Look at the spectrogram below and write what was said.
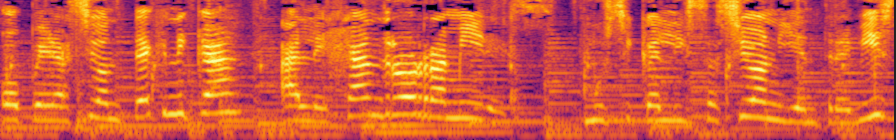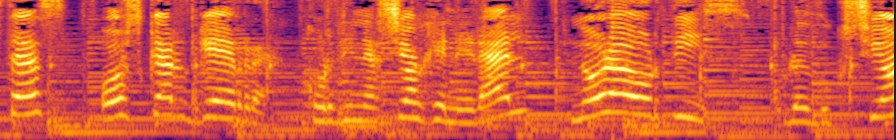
Operación técnica, Alejandro Ramírez. Musicalización y entrevistas, Oscar Guerra. Coordinación general, Nora Ortiz. Producción,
